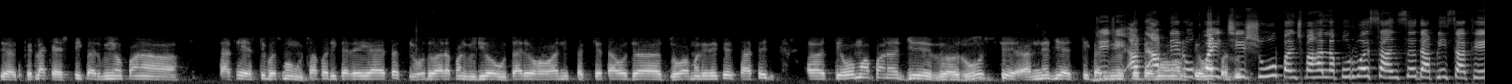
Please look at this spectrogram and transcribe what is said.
જે કેટલાક એસટી કર્મીઓ પણ અ, સાથે એસટી બસમાં મુસાફરી કરી રહ્યા હતા. તેઓ દ્વારા પણ વીડિયો ઉતાર્યો હોવાની શક્યતાઓ જોવા મળી રહી છે. સાથે જ તેઓમાં પણ જે રોષ છે અન્ય જે એસટી જી જી કર્મીઓ છે આપને રોકવા ઈચ્છીશું. પંચમહાલના પૂર્વ સાંસદ આપણી સાથે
